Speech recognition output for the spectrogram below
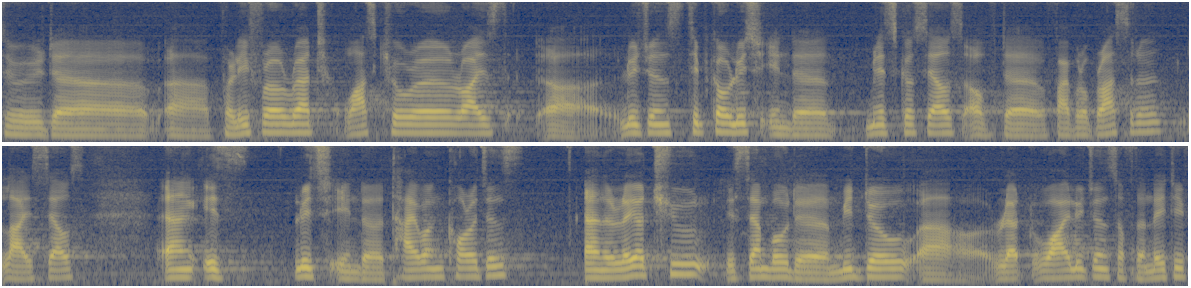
to the uh, peripheral red vascularized uh, regions typically rich in the meniscal cells of the fibroblast-like cells, and it's rich in the I collagens and layer two resembles the middle uh, red-white regions of the native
